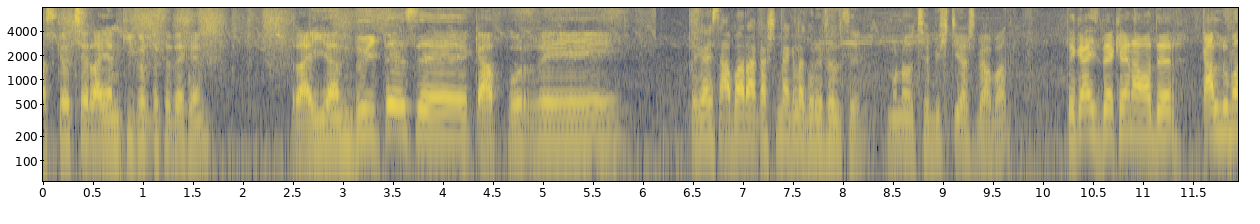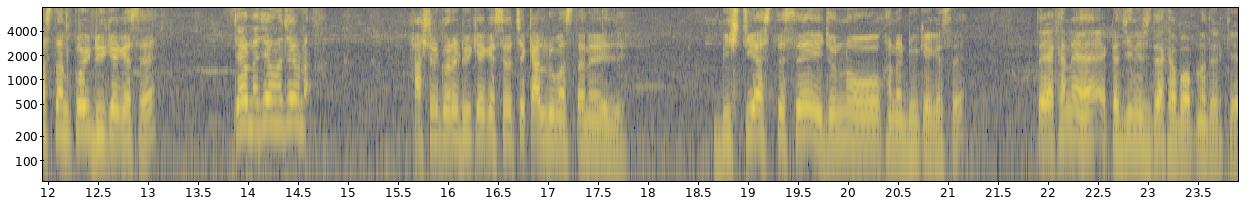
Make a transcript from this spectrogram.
আজকে হচ্ছে রায়ান কি করতেছে দেখেন? রায়ান দুইতেছে কাপড় রে। তো গাইস আবার আকাশ মেঘলা করে ফেলছে মনে হচ্ছে বৃষ্টি আসবে আবার। তো গাইস দেখেন আমাদের কাল্লু মাস্তান কই ঢুকে গেছে? যাও না যাও না যাও না। হাঁসের ঘরে ঢুকে গেছে হচ্ছে কাল্লু মাস্তানে এই যে বৃষ্টি আসতেছে এই জন্য ও ওখানে ঢুকে গেছে। তো এখানে একটা জিনিস দেখাবো আপনাদেরকে।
